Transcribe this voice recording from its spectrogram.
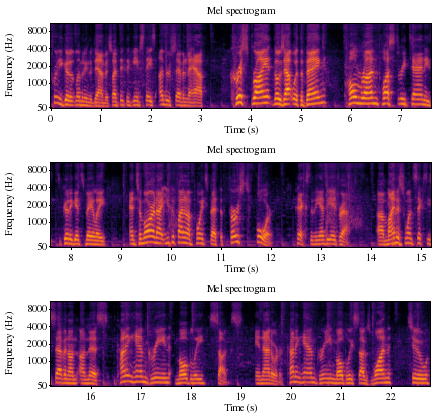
pretty good at limiting the damage. So I think the game stays under seven and a half. Kris Bryant goes out with a bang. Home run plus 310. He's good against Bailey. And tomorrow night, you can find it on PointsBet. The first four picks in the NBA draft, uh, minus 167 on, on this. Cunningham, Green, Mobley, Suggs in that order. Cunningham, Green, Mobley, Suggs. One, two,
